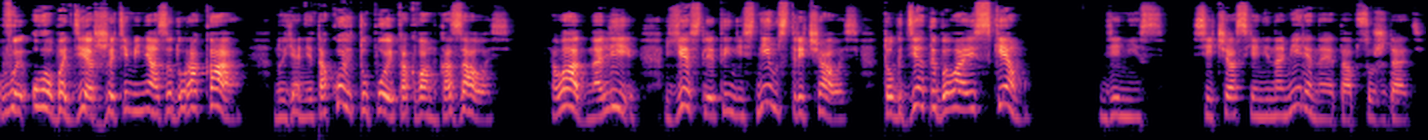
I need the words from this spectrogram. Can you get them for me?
«Вы оба держите меня за дурака, но я не такой тупой, как вам казалось. Ладно, Ли, если ты не с ним встречалась, то где ты была и с кем?» «Денис, сейчас я не намерена это обсуждать.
